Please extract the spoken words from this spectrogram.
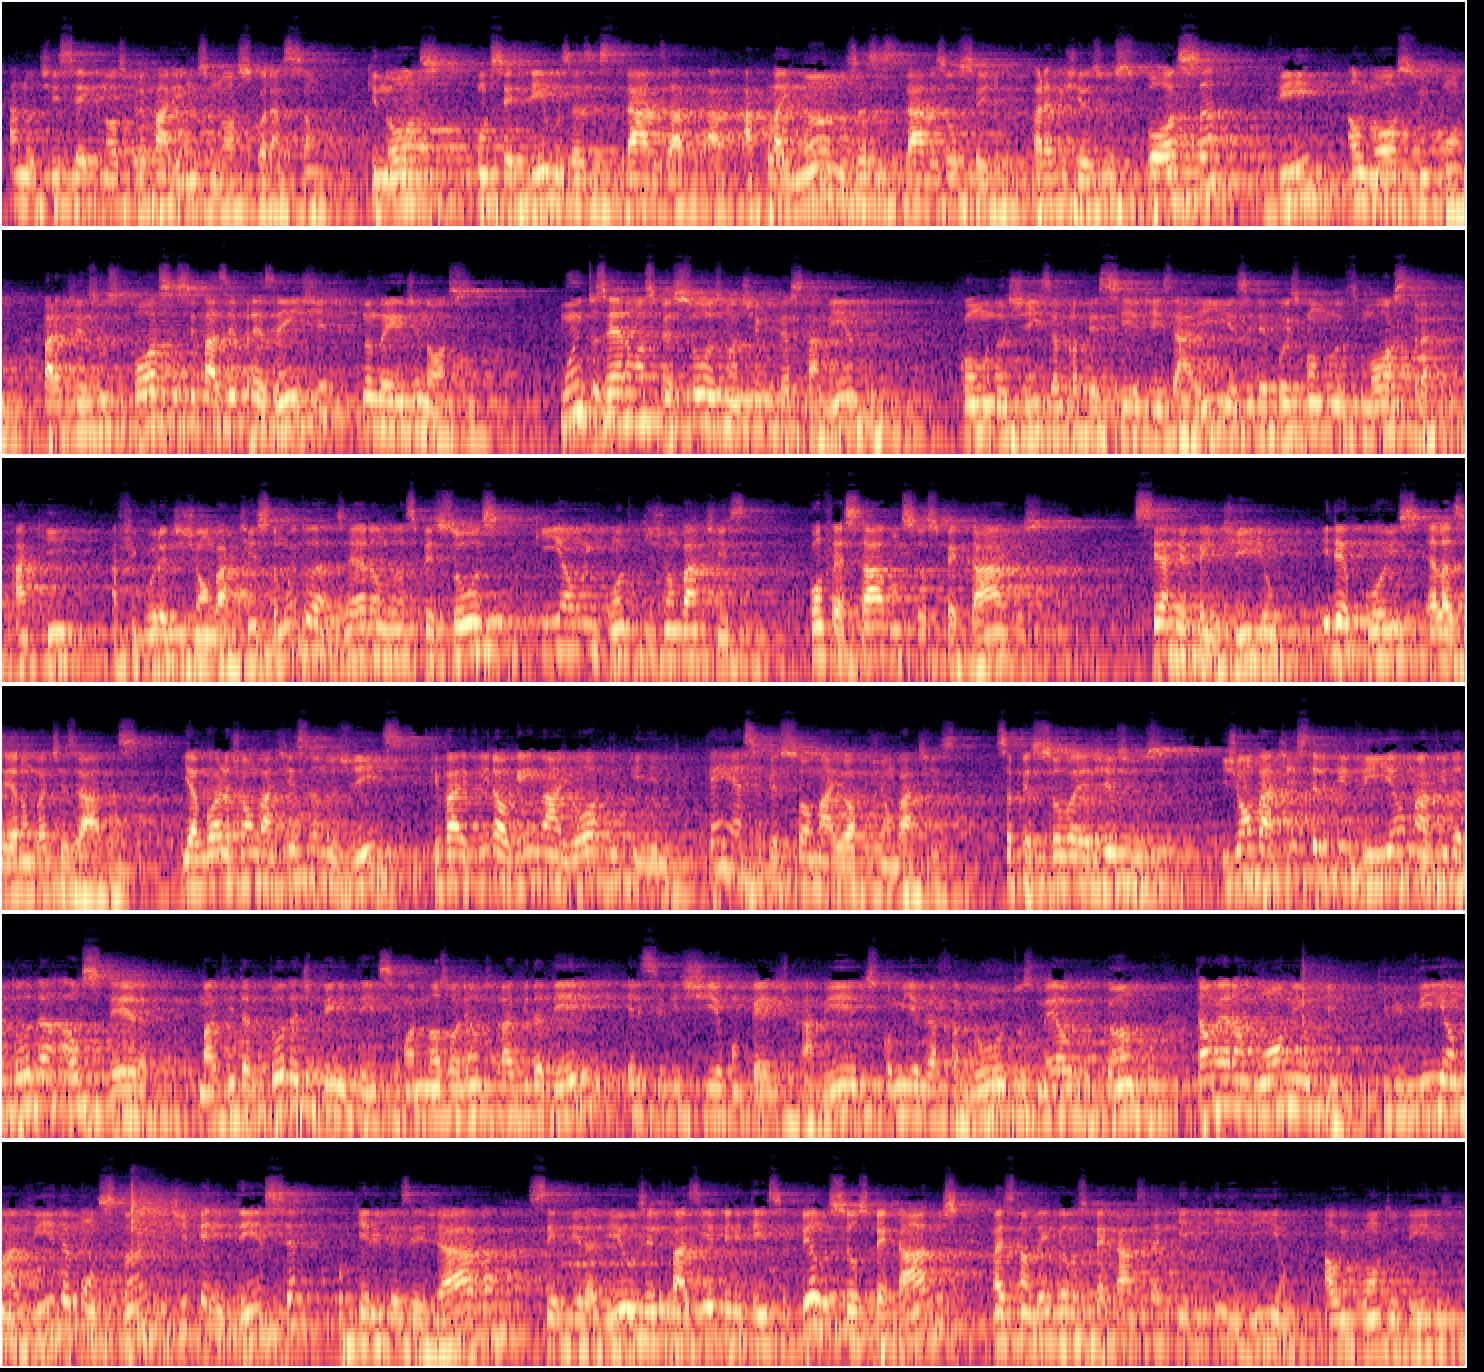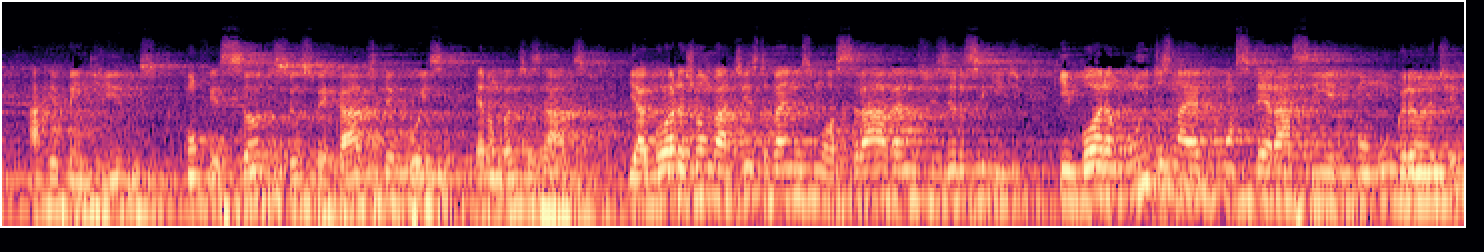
A notícia é que nós preparemos o nosso coração que nós consertemos as estradas, aplainamos as estradas, ou seja, para que Jesus possa vir ao nosso encontro, para que Jesus possa se fazer presente no meio de nós. Muitos eram as pessoas no Antigo Testamento, como nos diz a profecia de Isaías e depois como nos mostra aqui a figura de João Batista, muitas eram as pessoas que iam ao encontro de João Batista, confessavam seus pecados, se arrependiam e depois elas eram batizadas. E agora João Batista nos diz que vai vir alguém maior do que ele. Quem é essa pessoa maior que João Batista? Essa pessoa é Jesus. E João Batista ele vivia uma vida toda austera, uma vida toda de penitência. Quando nós olhamos para a vida dele, ele se vestia com pele de camelos, comia gafanhotos, mel do campo. Então era um homem o que? Que vivia uma vida constante de penitência, porque ele desejava servir a Deus, ele fazia penitência pelos seus pecados, mas também pelos pecados daqueles que iriam ao encontro dele arrependidos, confessando os seus pecados e depois eram batizados. E agora João Batista vai nos mostrar, vai nos dizer o seguinte: que embora muitos na época considerassem ele como um grande,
